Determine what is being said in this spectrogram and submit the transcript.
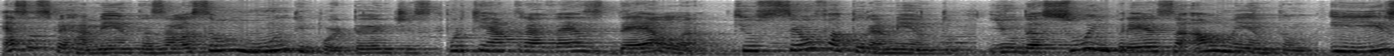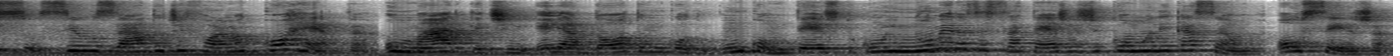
Essas ferramentas, elas são muito importantes porque é através dela que o seu faturamento e o da sua empresa aumentam, e isso se usado de forma correta. O marketing, ele adota um, um contexto com inúmeras estratégias de comunicação, ou seja,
